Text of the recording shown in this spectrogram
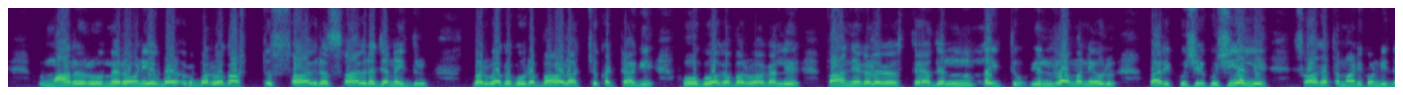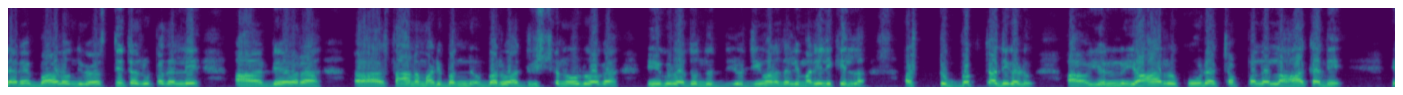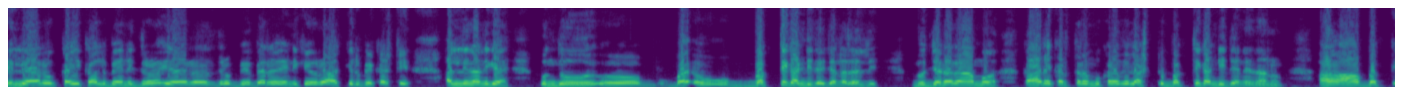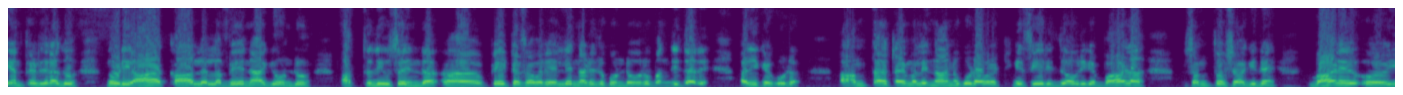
ಮಾರರು ಮೆರವಣಿಗೆ ಬರುವಾಗ ಅಷ್ಟು ಸಾವಿರ ಸಾವಿರ ಜನ ಇದ್ರು. ಬರುವಾಗ ಕೂಡ ಬಹಳ ಅಚ್ಚುಕಟ್ಟಾಗಿ ಹೋಗುವಾಗ ಬರುವಾಗ ಅಲ್ಲಿ ಪಾನೀಯಗಳ ವ್ಯವಸ್ಥೆ ಅದೆಲ್ಲ ಇತ್ತು. ಎಲ್ಲರ ಮನೆಯವರು ಭಾರಿ ಖುಷಿ ಖುಷಿಯಲ್ಲಿ ಸ್ವಾಗತ ಮಾಡಿಕೊಂಡಿದ್ದಾರೆ. ಬಹಳ ಒಂದು ವ್ಯವಸ್ಥಿತ ರೂಪದಲ್ಲಿ ಆ ದೇವರ ಸ್ನಾನ ಮಾಡಿ ಬಂದು, ಬರುವ ದೃಶ್ಯ ನೋಡುವಾಗ ಈಗಲೂ ಅದೊಂದು ಜೀವನದಲ್ಲಿ ಮರೀಲಿಕ್ಕಿಲ್ಲ. ಅಷ್ಟು ಭಕ್ತಾದಿಗಳು ಎಲ್ಲೂ ಯಾರು ಕೂಡ ಚಪ್ಪಲೆಲ್ಲ ಹಾಕದೆ ಎಲ್ಲಾರು ಕೈ ಕಾಲು ಬೇನಿದ್ರು ಯಾರಾದ್ರು ಬೆ- ಬೆರಳೆಣಿಕೆಯವರು ಹಾಕಿರ್ಬೇಕಷ್ಟೇ. ಅಲ್ಲಿ ನನಗೆ ಒಂದು ಭಕ್ತಿ ಕಂಡಿದೆ ಜನರಲ್ಲಿ. ಜನರ ಕಾರ್ಯಕರ್ತರ ಮುಖದಲ್ಲಿ ಅಷ್ಟು ಭಕ್ತಿ ಕಂಡಿದ್ದೇನೆ ನಾನು. ಆ ಆ ಭಕ್ತಿ ಅಂತ ಹೇಳಿದ್ರೆ ಅದು ನೋಡಿ, ಆ ಕಾಲೆಲ್ಲ ಬೇನಾಗಿ ಉಂಡು ಹತ್ತು ದಿವಸದಿಂದ ಪೇಟೆ ಸವರಿಯಲ್ಲಿ ನಡೆದುಕೊಂಡವರು ಬಂದಿದ್ದಾರೆ. ಅದಕ್ಕೆ ಕೂಡ. ಅಂತ ಟೈಮಲ್ಲಿ ನಾನು ಕೂಡ ಅವರೊಟ್ಟಿಗೆ ಸೇರಿದ್ದು, ಅವರಿಗೆ ಬಹಳ ಸಂತೋಷ ಆಗಿದೆ. ಬಹಳ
